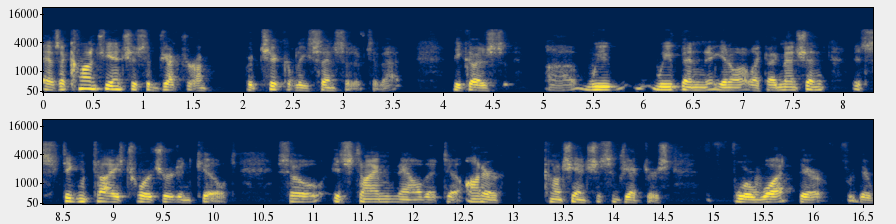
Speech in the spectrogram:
as a conscientious objector, I'm particularly sensitive to that because uh, we we've been, you know, like I mentioned, it's stigmatized, tortured, and killed. So it's time now that to honor conscientious objectors for what they're for they're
